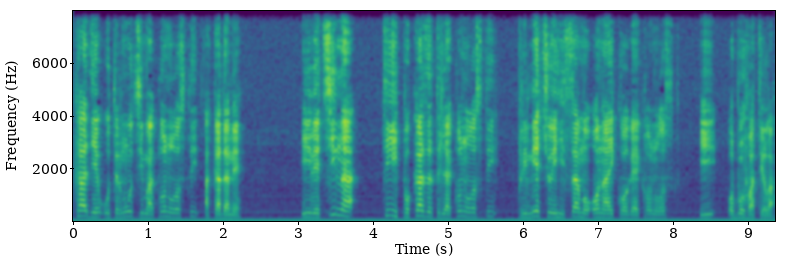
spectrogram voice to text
kad je u trenucima klonulosti, a kada ne. I većina tih pokazatelja klonulosti primjećuje ih samo onaj koga je klonulost i obuhvatila.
